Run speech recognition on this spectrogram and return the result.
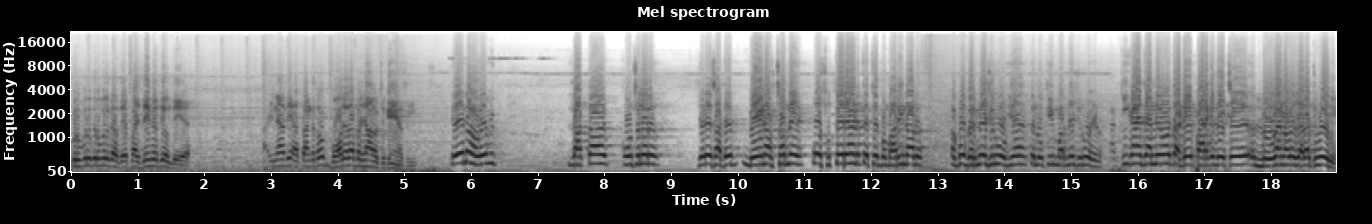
ਕੁਰਬਲ ਕੁਰਬਲ ਕਰਦੇ ਆ ਭੱਜਦੇ ਫਿਰਦੇ ਹੁੰਦੇ ਆ। ਇਹਨਾਂ ਦੇ ਆਤੰਕ ਤੋਂ ਬਹੁਤ ਜ਼ਿਆਦਾ ਪਰੇਸ਼ਾਨ ਹੋ ਚੁੱਕੇ ਆ ਅਸੀਂ। ਇਹ ਨਾ ਹੋਵੇ ਵੀ ਇਲਾਕਾ ਕੌਂਸਲਰ ਜਿਹੜੇ ਸਾਡੇ ਮੇਨ ਅਫਸਰ ਨੇ ਉਹ ਸੁੱਤੇ ਰਹਿਣ ਤੇ ਇੱਥੇ ਬਿਮਾਰੀ ਨਾਲ ਅੱਗੋਂ ਗਰਮੀਆਂ ਸ਼ੁਰੂ ਹੋ ਗਈਆਂ ਤੇ ਲੋਕੀ ਮਰਨੇ ਸ਼ੁਰੂ ਹੋ ਜਾਣ। ਕੀ ਕਹਿਣਾ ਚਾਹੁੰਦੇ ਹੋ? ਤੁਹਾਡੇ ਪਾਰਕ ਦੇ ਵਿੱਚ ਲੋਕਾਂ ਨਾਲੋਂ ਜ਼ਿਆਦਾ ਚੂਹੇ ਨੇ।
